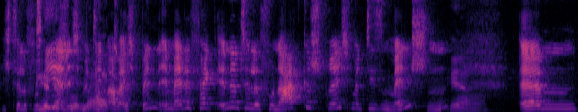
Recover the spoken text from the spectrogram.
ich telefoniere Telefonat. nicht mit ihm, aber ich bin im Endeffekt in einem Telefonatgespräch mit diesem Menschen. Ja. Ähm,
